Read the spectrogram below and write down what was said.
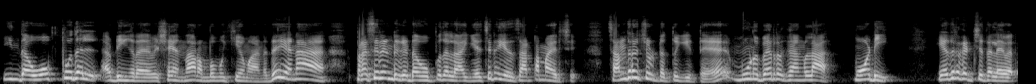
இந்த ஒப்புதல் அப்படிங்கிற விஷயம் தான் ரொம்ப முக்கியமானது. ஏன்னா பிரசிடென்ட் கிட்ட ஒப்புதல் வாங்கியாச்சுன்னா இது சட்டமாயிருச்சு. சந்திரசூட்டை தூக்கிட்டு மூணு பேர் இருக்காங்களா? மோடி. எதிர்க்கட்சி தலைவர்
